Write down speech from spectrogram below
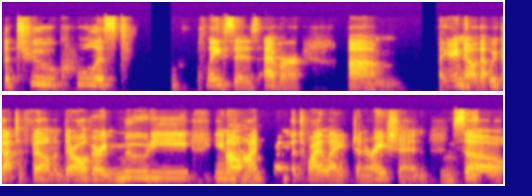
the two coolest places ever um I know that we got to film and they're all very moody. You know, uh-huh. I'm from the Twilight generation. Mm-hmm. So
